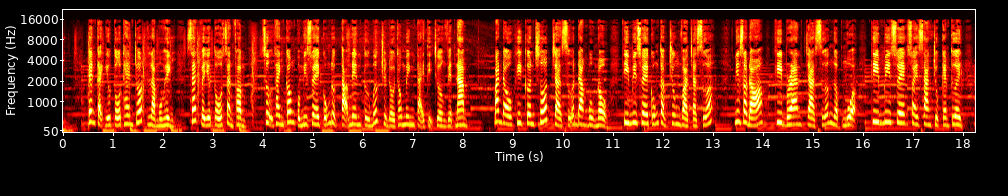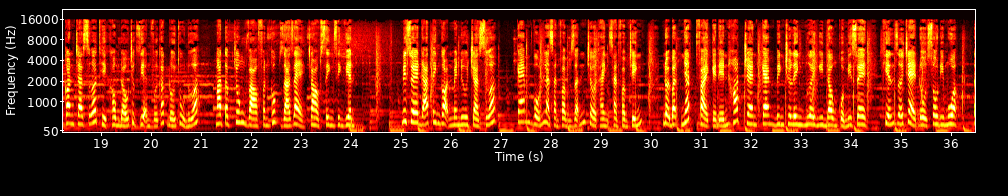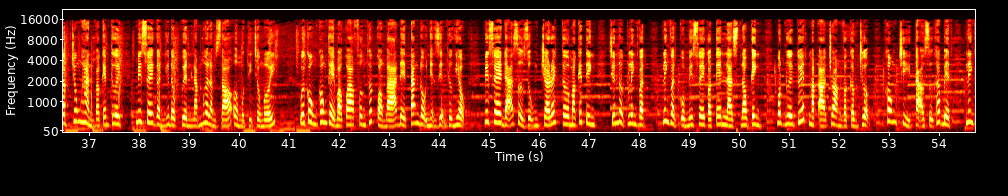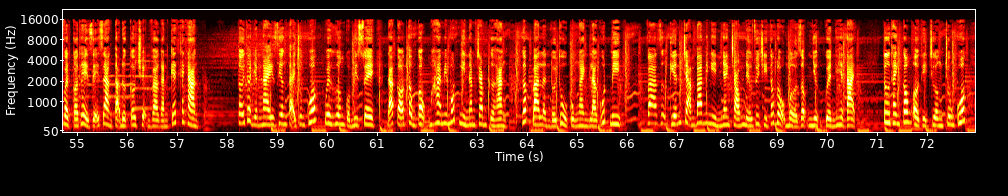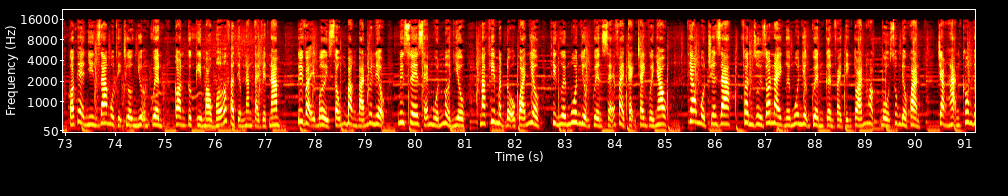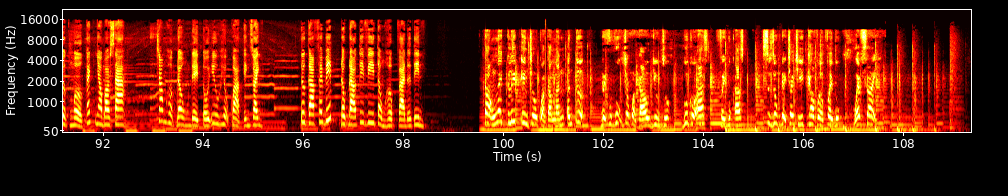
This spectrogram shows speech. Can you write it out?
Bên cạnh yếu tố then chốt là mô hình, xét về yếu tố sản phẩm, sự thành công của Misue cũng được tạo nên từ bước chuyển đổi thông minh tại thị trường Việt Nam. Ban đầu khi cơn sốt trà sữa đang bùng nổ thì Misue cũng tập trung vào trà sữa. Nhưng sau đó, khi brand trà sữa ngập ngụa thì Misue xoay sang trục kem tươi, còn trà sữa thì không đấu trực diện với các đối thủ nữa mà tập trung vào phân khúc giá rẻ cho học sinh sinh viên. Misue đã tinh gọn menu trà sữa, kem vốn là sản phẩm dẫn trở thành sản phẩm chính. Nổi bật nhất phải kể đến hot trend kem Bing Chilling 10.000 đồng của Misue khiến giới trẻ đổ xô đi mua. Tập trung hẳn vào kem tươi, Misue gần như độc quyền lắm mưa làm gió ở một thị trường mới. Cuối cùng không thể bỏ qua phương thức quảng bá để tăng độ nhận diện thương hiệu. Misue đã sử dụng Director Marketing, chiến lược linh vật. Linh vật của Misue có tên là Snow King, một người tuyết mặc áo choàng và cầm trượng. Không chỉ tạo sự khác biệt, linh vật có thể dễ dàng tạo được câu chuyện và gắn kết khách hàng. Tới thời điểm này, riêng tại Trung Quốc, quê hương của Misue đã có tổng cộng 21.500 cửa hàng, gấp 3 lần đối thủ cùng ngành là Goodme và dự kiến chạm 30.000 nhanh chóng nếu duy trì tốc độ mở rộng nhượng quyền như hiện tại. Từ thành công ở thị trường Trung Quốc, có thể nhìn ra một thị trường nhượng quyền còn cực kỳ màu mỡ và tiềm năng tại Việt Nam. Tuy vậy, bởi sống bằng bán nguyên liệu, Misue sẽ muốn mở nhiều, mà khi mật độ quá nhiều thì người mua nhượng quyền sẽ phải cạnh tranh với nhau. Theo một chuyên gia, phần rủi ro này người mua nhượng quyền cần phải tính toán hoặc bổ sung điều khoản, chẳng hạn không được mở cách nhau bao xa trong hợp đồng để tối ưu hiệu quả kinh doanh. Từ cà phê bit, độc đáo TV tổng hợp và đưa tin. Tạo ngay clip intro quảng cáo ngắn ấn tượng để phục vụ cho quảng cáo YouTube, Google Ads, Facebook Ads. Sử dụng để trang trí cover Facebook, website,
